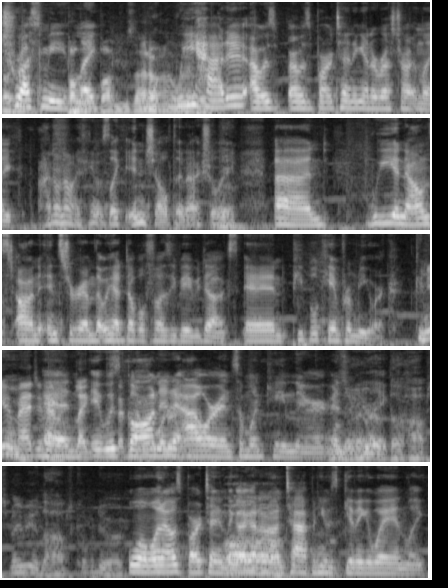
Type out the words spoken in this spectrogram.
Trust me, bubble like bums. I don't know. we whatever. had it. I was I was bartending at a restaurant in like I don't know. I think it was like in Shelton actually, and we announced on Instagram that we had double fuzzy baby ducks, and people came from New York, Can you imagine having and like it was seven gone in an order? hour, and someone came there and Was they it were here like. at the Hops maybe? Or the Hops company? Or? well, when I was bartending, the guy got it Oh. on tap, and he was giving away and like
